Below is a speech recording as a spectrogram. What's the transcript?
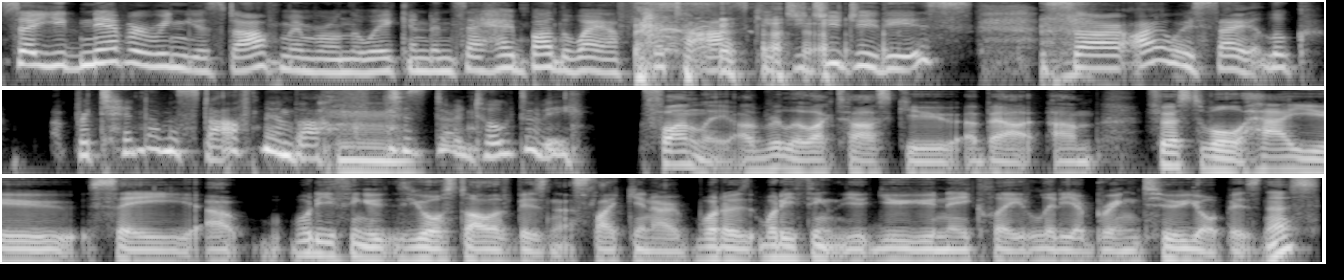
So you'd never ring your staff member on the weekend and say, "Hey, by the way, I forgot to ask you, did you do this?" So I always say. Look, pretend I'm a staff member. Mm. Just don't talk to me. Finally, I'd really like to ask you about, um, first of all, how you see, uh, what do you think is your style of business? Like, you know, what, is, what do you think that you uniquely, Lydia, bring to your business?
